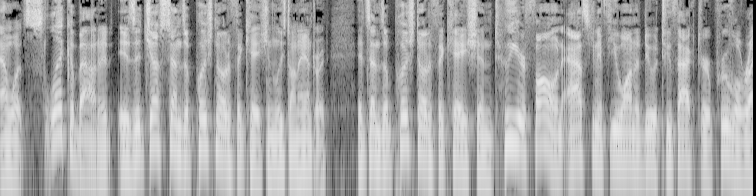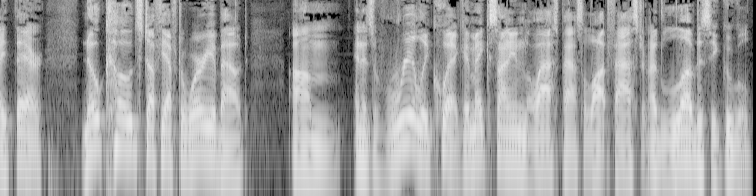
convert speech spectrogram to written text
And what's slick about it is it just sends a push notification, at least on Android. It sends a push notification to your phone asking if you want to do a two factor approval right there. No code stuff you have to worry about. Um, and it's really quick. It makes signing into LastPass a lot faster. And I'd love to see Google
